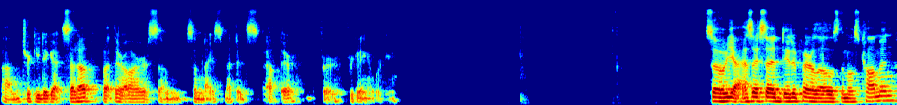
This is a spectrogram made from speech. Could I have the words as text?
um, tricky to get set up, but there are some, some nice methods out there for, for getting it working. So yeah, as I said, data parallel is the most common,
